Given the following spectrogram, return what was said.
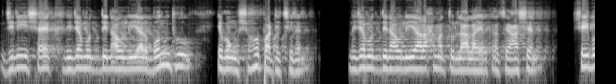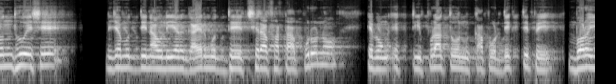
যিনি শেখ নিজামুদ্দিন আউলিয়ার বন্ধু এবং সহপাঠী ছিলেন। নিজামুদ্দিন আউলিয়া রহমতুল্লাহ আলাইয়ের কাছে আসেন। সেই বন্ধু এসে নিজামুদ্দিন আউলিয়ার গায়ের মধ্যে ছেঁড়া ফাটা পুরনো এবং একটি পুরাতন কাপড় দেখতে পেয়ে বড়ই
